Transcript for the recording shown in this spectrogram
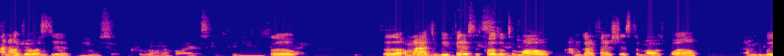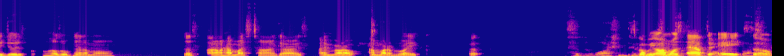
I know, Joe. I see it. So so I might have to be finish this puzzle tomorrow. I'm gonna finish this tomorrow as well. I'm gonna do this puzzle again tomorrow. Cause I don't have much time, guys. I'm out. I'm on a break. But it's gonna be almost after eight, so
